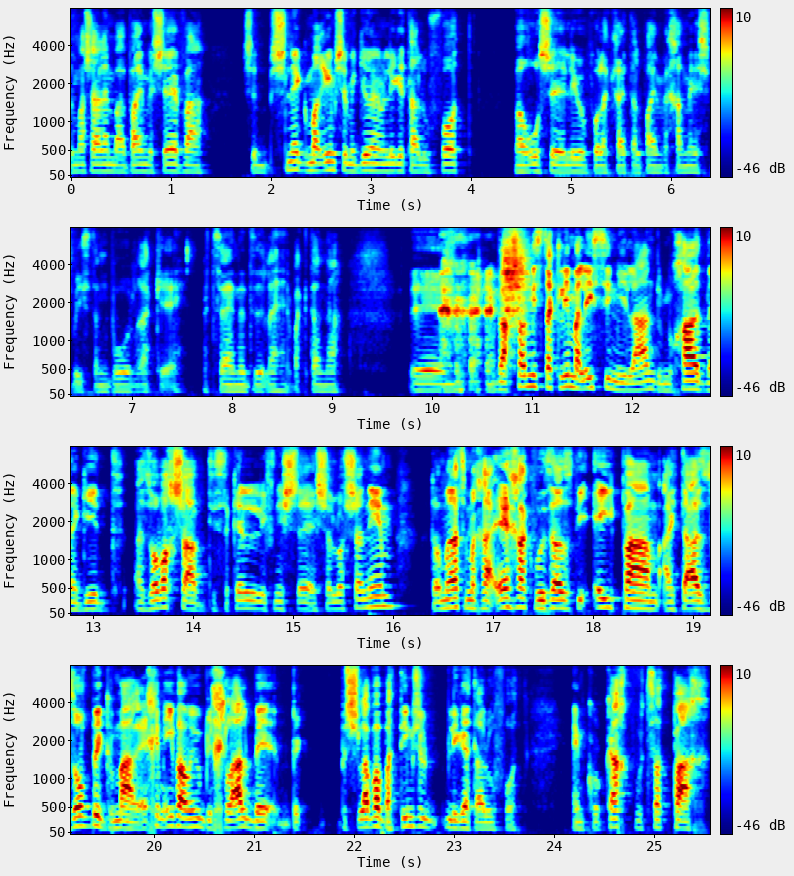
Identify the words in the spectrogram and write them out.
ומה שהיה להם ב-2007, ששני גמרים שהם הגיעו להם לליגת האלופות, ברור שליברפול לקחה את 2005 באיסטנבול, רק uh, מציין את זה בקטנה. Um, ועכשיו מסתכלים על AC מילאן, במיוחד נגיד, עזוב עכשיו, תסתכל לפני ש- שלוש שנים, אתה אומר לעצמך איך הקבוצה הזאת אי פעם הייתה עזוב בגמר, איך הם אי פעם היו בכלל ב- ב- בשלב הבתים של ליגת האלופות. הם כל כך קבוצת פח.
